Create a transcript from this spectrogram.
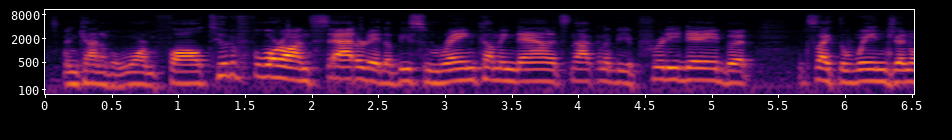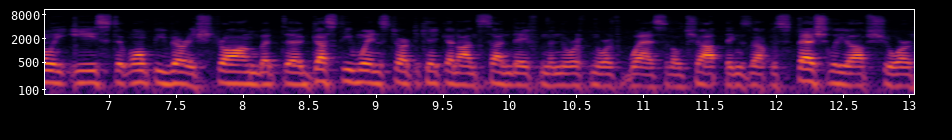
It's been kind of a warm fall. Two to four on Saturday. There'll be some rain coming down. It's not going to be a pretty day, but Looks like the wind generally east. It won't be very strong, but uh, gusty winds start to kick in on Sunday from the north northwest. It'll chop things up, especially offshore.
